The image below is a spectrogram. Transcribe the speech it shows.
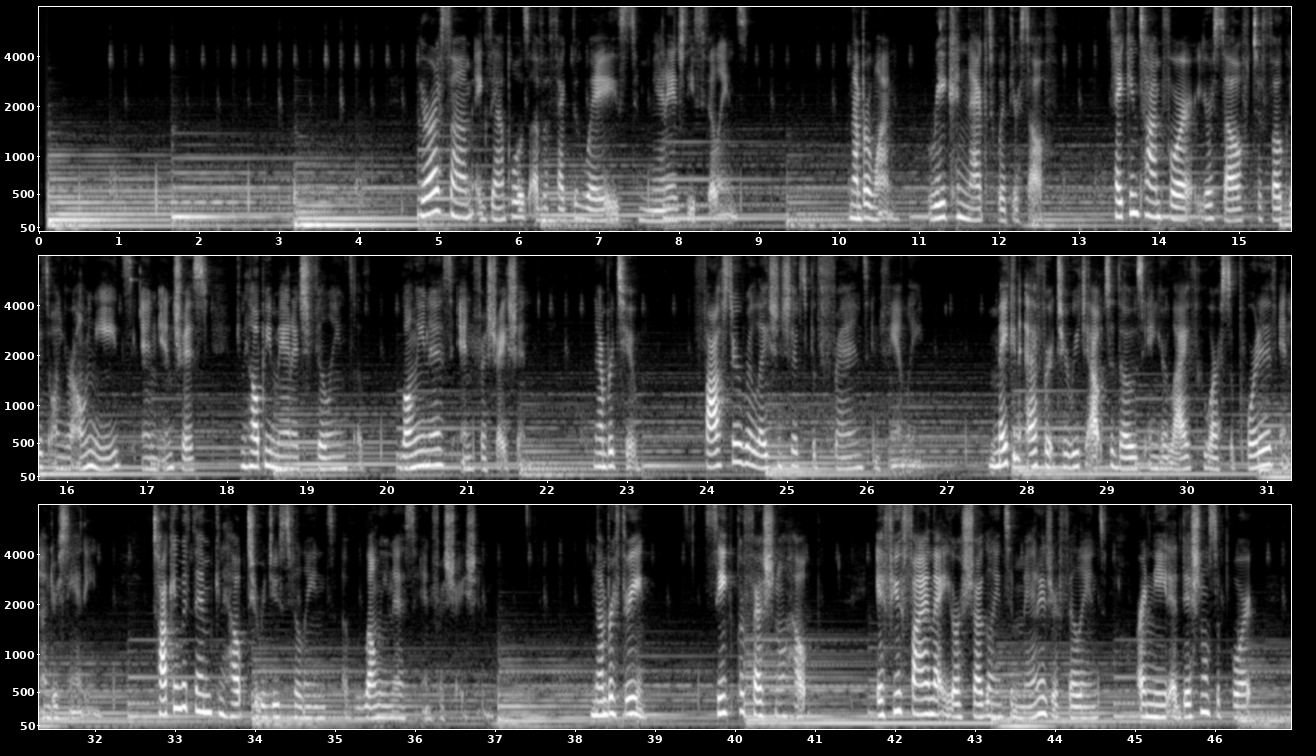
Here are some examples of effective ways to manage these feelings. Number one, reconnect with yourself. Taking time for yourself to focus on your own needs and interests can help you manage feelings of loneliness and frustration. Number two, foster relationships with friends and family. Make an effort to reach out to those in your life who are supportive and understanding. Talking with them can help to reduce feelings of loneliness and frustration. Number three, seek professional help. If you find that you're struggling to manage your feelings or need additional support,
